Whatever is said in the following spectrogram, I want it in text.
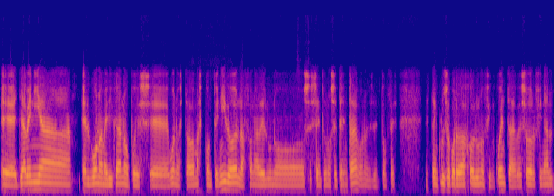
eh, ya venía el bono americano, pues eh, bueno, estaba más contenido en la zona del 1,60, 1,70, bueno, desde entonces está incluso por debajo del 1,50, eso al final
